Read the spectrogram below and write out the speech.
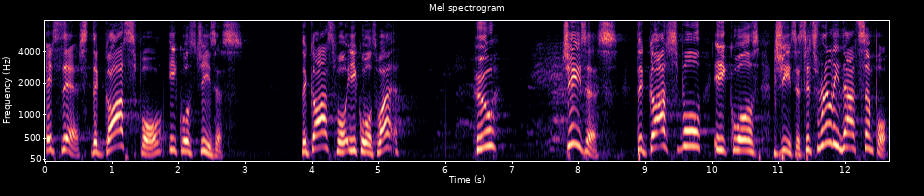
It's this the gospel equals Jesus. The gospel equals what? Who? Jesus. The gospel equals Jesus. It's really that simple.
